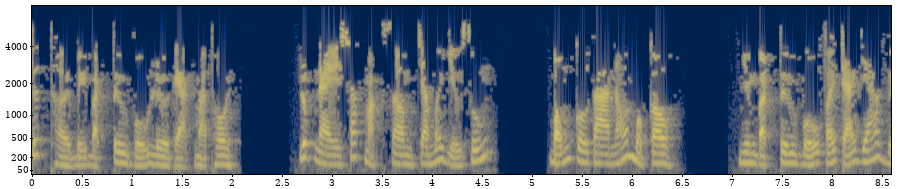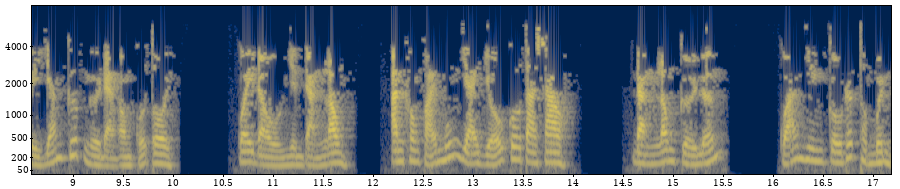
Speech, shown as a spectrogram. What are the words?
tức thời bị Bạch Tư Vũ lừa gạt mà thôi. Lúc này sắc mặt Sơn cha mới dịu xuống. Bỗng cô ta nói một câu. Nhưng Bạch Tư Vũ phải trả giá vì dám cướp người đàn ông của tôi. Quay đầu nhìn Đằng Long, anh không phải muốn dạy dỗ cô ta sao? Đằng Long cười lớn. Quả nhiên cô rất thông minh.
